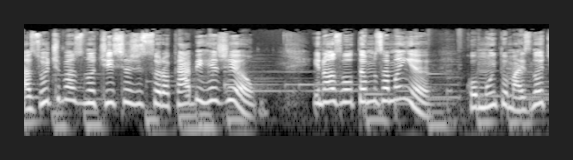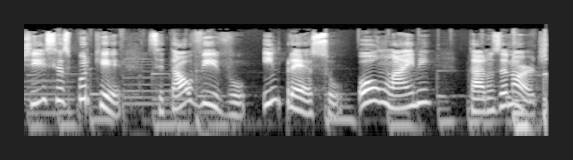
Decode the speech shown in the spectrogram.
as últimas notícias de Sorocaba e região. E nós voltamos amanhã com muito mais notícias, porque se tá ao vivo, impresso ou online, tá no Zenorte.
